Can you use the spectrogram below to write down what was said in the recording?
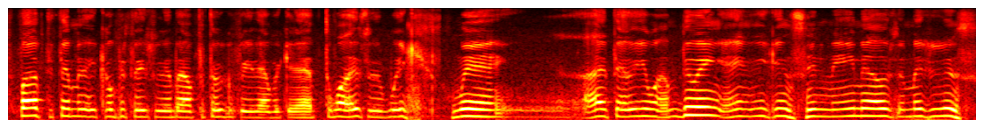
5 to 10 minute conversation about photography that we can have twice a week where I tell you what I'm doing and you can send me emails and messages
